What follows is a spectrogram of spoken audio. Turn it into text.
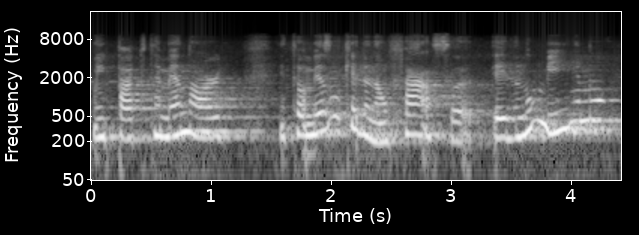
O impacto é menor. Então, mesmo que ele não faça, ele no mínimo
